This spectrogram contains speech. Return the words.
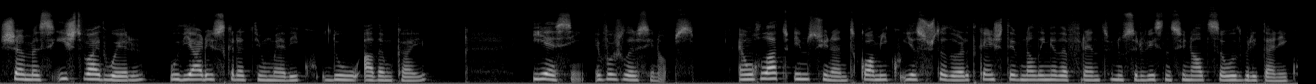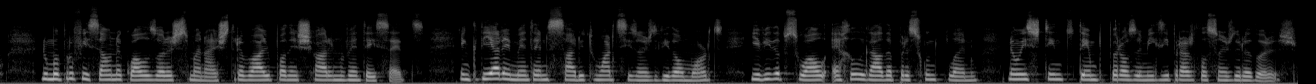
Chama-se Isto Vai Doer, O Diário Secreto de um Médico, do Adam Kay. E é assim, eu vou-vos ler a sinopse. É um relato emocionante, cômico e assustador de quem esteve na linha da frente no Serviço Nacional de Saúde britânico, numa profissão na qual as horas semanais de trabalho podem chegar a 97, em que diariamente é necessário tomar decisões de vida ou morte e a vida pessoal é relegada para segundo plano, não existindo tempo para os amigos e para as relações duradouras.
